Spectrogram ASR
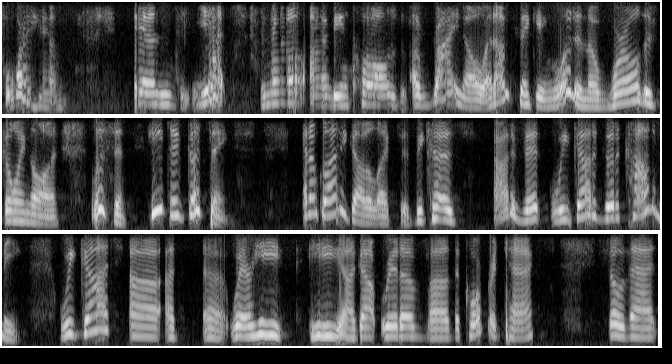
for him. And yet, now I'm being called a RINO. and I'm thinking, what in the world is going on? Listen, he did good things, and I'm glad he got elected because out of it we got a good economy. We got uh, a, uh, where he he uh, got rid of uh, the corporate tax so that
